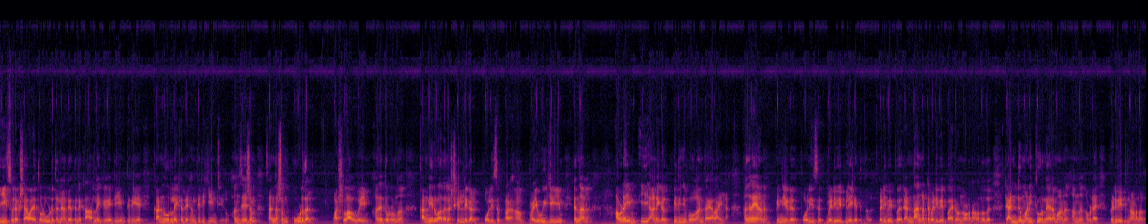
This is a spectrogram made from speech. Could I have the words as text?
ഈ സുരക്ഷാ വലയത്തോടു കൂടി തന്നെ അദ്ദേഹത്തിന്റെ കാറിലേക്ക് കയറ്റുകയും തിരികെ കണ്ണൂരിലേക്ക് അദ്ദേഹം തിരിക്കുകയും ചെയ്തു. അതിനുശേഷം സംഘർഷം കൂടുതൽ വഷളാവുകയും അതിനെ തുടർന്ന് കണ്ണീർ വാതക ഷെല്ലുകൾ പോലീസ് പ്രയോഗിക്കുകയും എന്നാൽ അവിടെയും ഈ അണികൾ പിരിഞ്ഞു പോകാൻ തയ്യാറായില്ല. അങ്ങനെയാണ് പിന്നീട് പോലീസ് വെടിവയ്പ്പിലേക്ക് എത്തുന്നത്. വെടിവയ്പ്പ് രണ്ടാം ഘട്ട വെടിവയ്പ്പായിരുന്നു അന്ന് അവിടെ നടന്നത്. രണ്ട് മണിക്കൂർ നേരമാണ് അന്ന് അവിടെ വെടിവയ്പ്പ് നടന്നത്.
